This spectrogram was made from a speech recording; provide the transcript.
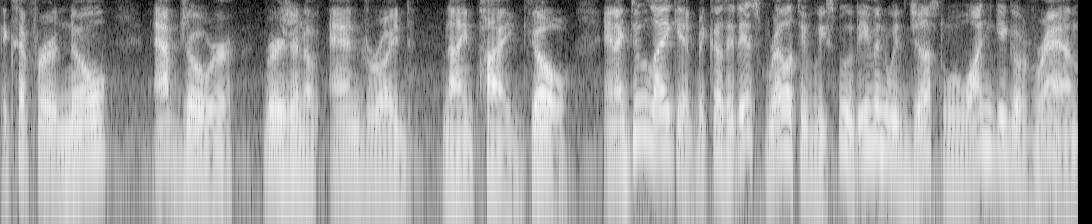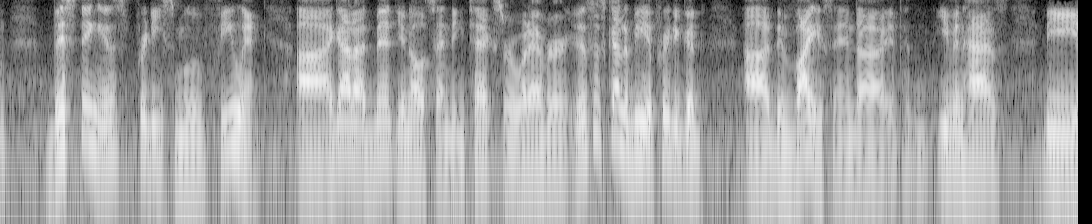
except for no app drawer version of Android 9 Pie Go. And I do like it because it is relatively smooth. Even with just one gig of RAM, this thing is pretty smooth feeling. Uh, I gotta admit, you know, sending text or whatever, this is gonna be a pretty good uh, device. And uh, it even has the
